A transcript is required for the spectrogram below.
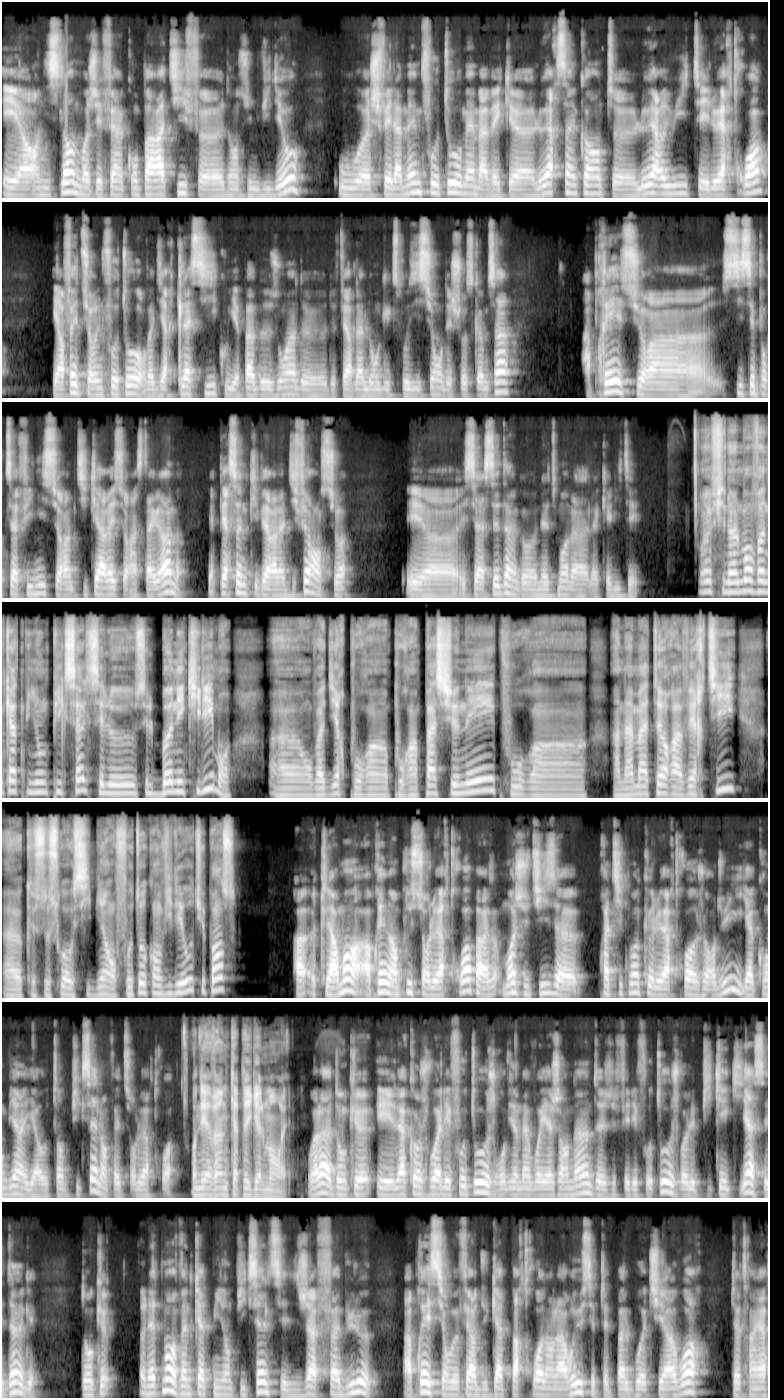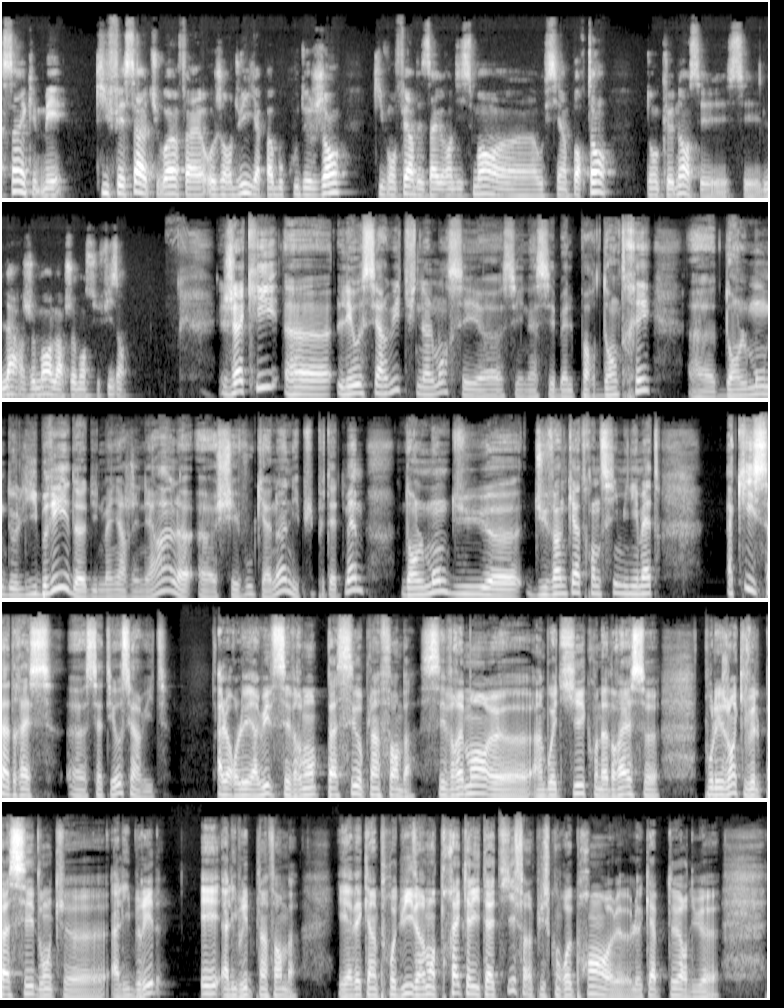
Et euh, en Islande, moi, j'ai fait un comparatif dans une vidéo où je fais la même photo, même avec le R50, le R8 et le R3. Et en fait, sur une photo, on va dire classique, où il n'y a pas besoin de, faire de la longue exposition, des choses comme ça. Après, sur si c'est pour que ça finisse sur un petit carré sur Instagram, il n'y a personne qui verra la différence, tu vois. Euh, et, c'est assez dingue, honnêtement, la, qualité. Ouais, finalement, 24 millions de pixels, c'est le, le bon équilibre. Euh, on va dire pour un, pour un passionné, pour un, un amateur averti, euh, que ce soit aussi bien en photo qu'en vidéo, tu penses? Ah, Clairement. Après, en plus sur le R3, par exemple, moi j'utilise euh, pratiquement que le R3 aujourd'hui. Il y a combien? Il y a autant de pixels en fait sur le R3. On est à 24 également, ouais. Voilà, donc, et là quand je vois les photos, je reviens d'un voyage en Inde, j'ai fait les photos, je vois le piqué qu'il y a, c'est dingue. Donc honnêtement, 24 millions de pixels, c'est déjà fabuleux. Après, si on veut faire du 4 par 3 dans la rue, c'est peut-être pas le boîtier à avoir, peut-être un R5, mais qui fait ça, tu vois? Enfin, aujourd'hui, il n'y a pas beaucoup de gens qui vont faire des agrandissements euh, aussi importants. Donc euh, non, c'est largement, largement suffisant. Jackie, euh, Léo R8, finalement, c'est une assez belle porte d'entrée dans le monde de l'hybride, d'une manière générale, chez vous, Canon, et puis peut-être même dans le monde du, du 24-36 mm. À qui s'adresse cet EOS R8 alors le R8, c'est vraiment passer au plein format. C'est vraiment euh, un boîtier qu'on adresse euh, pour les gens qui veulent passer donc euh, à l'hybride et à l'hybride plein format. Et avec un produit vraiment très qualitatif, hein, puisqu'on reprend le, capteur du,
